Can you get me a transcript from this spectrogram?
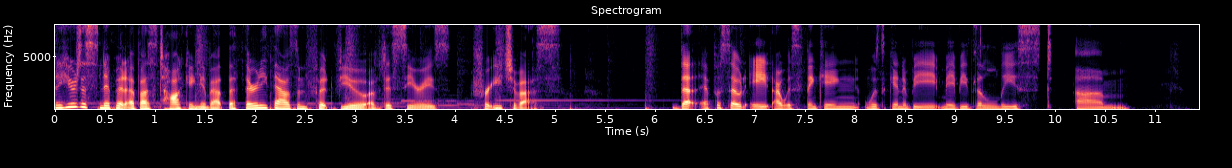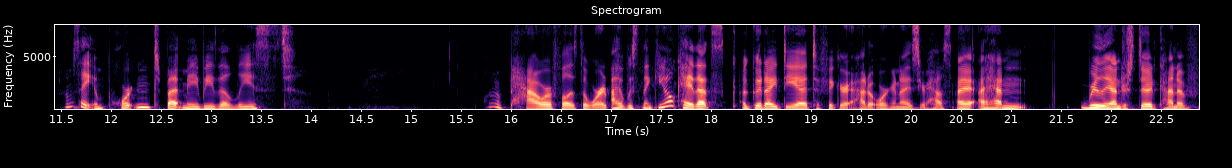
And here's a snippet of us talking about the 30,000 foot view of this series for each of us. That episode eight, I was thinking was going to be maybe the least, um, I don't say important, but maybe the least powerful is the word. I was thinking, okay, that's a good idea to figure out how to organize your house. I, I hadn't really understood kind of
